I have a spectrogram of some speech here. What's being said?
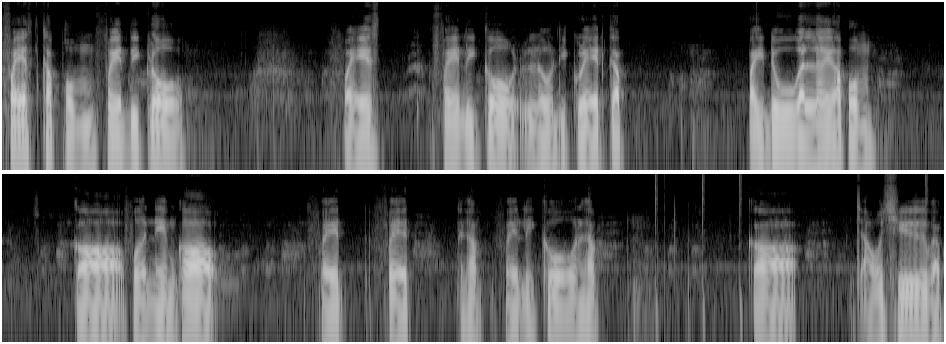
เฟสครับผม เฟสดิโกเฟสเฟสดิโกโลดิเกรสครับ ไปดูกันเลยครับผม ก็เฟิร์สเนมก็เฟสเฟสนะครับเฟสลิโก้นะครับ ก็จะเอาชื่อแบบ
